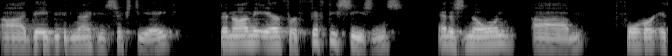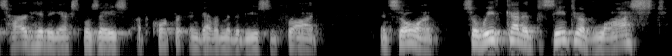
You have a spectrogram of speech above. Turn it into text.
uh, debuted in 1968, been on the air for 50 seasons, and is known um, for its hard hitting exposes of corporate and government abuse and fraud, and so on. So we've kind of seemed to have lost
